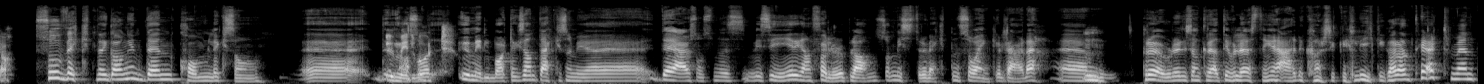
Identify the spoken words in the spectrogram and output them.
ja. Så vektnedgangen, den kom liksom Eh, umiddelbart. Altså, umiddelbart, ikke sant. Det er ikke så mye Det er jo sånn som vi sier, følger du planen, så mister du vekten. Så enkelt er det. Eh, mm. Prøver du liksom kreative løsninger, er det kanskje ikke like garantert, men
